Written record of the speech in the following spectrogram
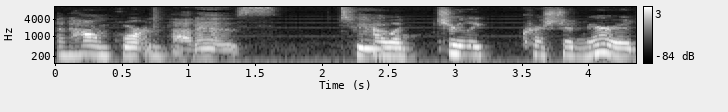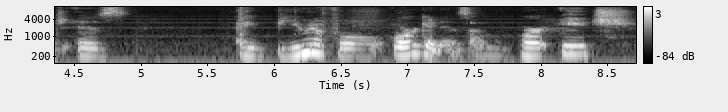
and how important that is to how a truly Christian marriage is a beautiful organism where each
